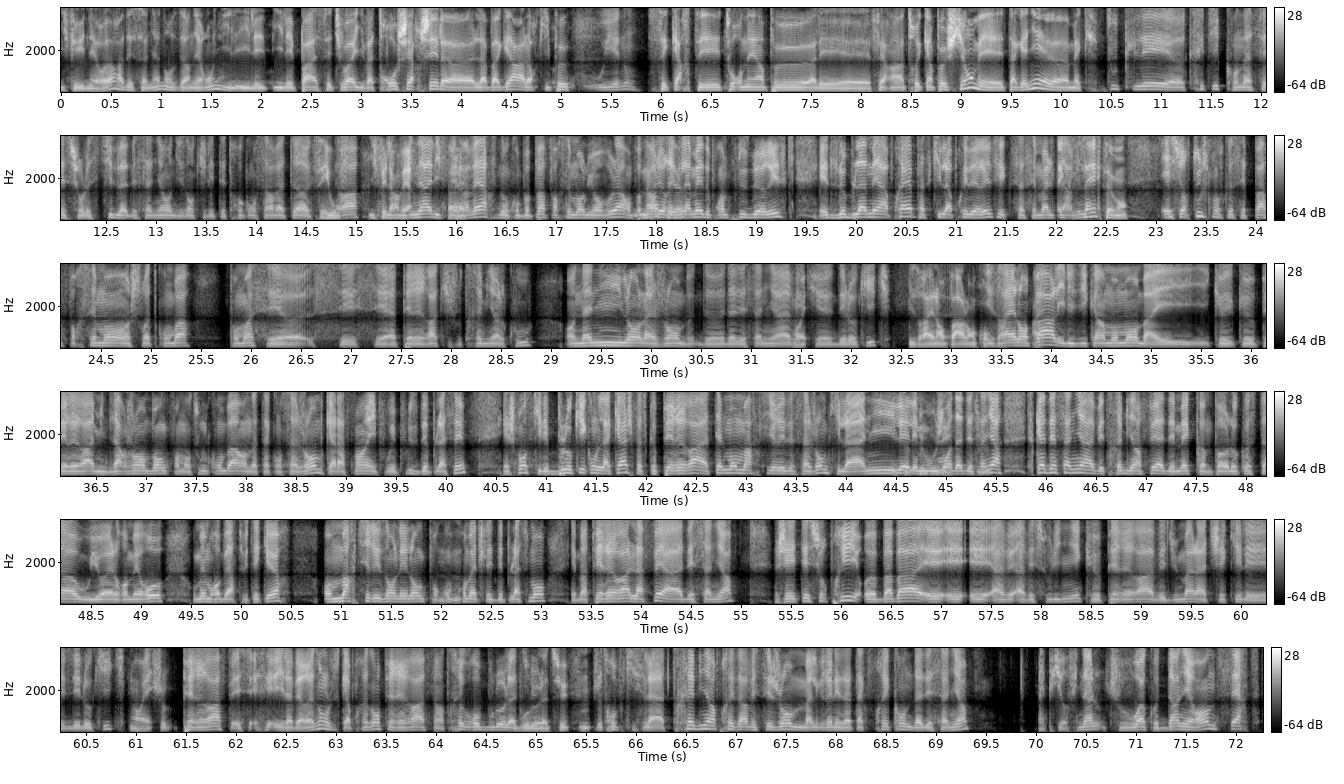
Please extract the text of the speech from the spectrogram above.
Il fait une erreur, Adesanya, dans ce dernier round. Il, il, est, il est pas assez, tu vois, il va trop chercher la, la bagarre alors qu'il peut Oui et non. s'écarter, tourner un peu, aller faire un truc un peu chiant, mais t'as gagné, euh, mec. Toutes les euh, critiques qu'on a fait sur le style d'Adesanya en disant qu'il était trop conservateur, etc. C'est ouf. Il fait Au l'inverse. final, il fait Ouais. l'inverse, donc on peut pas forcément lui en vouloir. On peut Non, pas lui réclamer de prendre plus de risques et de le blâmer après parce qu'il a pris des risques et que ça s'est mal terminé. Exactement. Et surtout, je pense que c'est pas forcément un choix de combat. Pour moi, c'est euh, c'est euh, Pereira qui joue très bien le coup en annihilant la jambe de- d'Adesanya avec euh, des low kicks. Israël en parle en. Israël en Ouais. parle, il lui dit qu'à un moment, bah, il- que, que Pereira a mis de l'argent en banque pendant tout le combat en attaquant sa jambe, qu'à la fin, il pouvait plus se déplacer. Et je pense qu'il est bloqué contre la cage parce que Pereira a tellement martyrisé sa jambe qu'il a Il annihilé les mouvements bouger. Mm. d'Adesanya. Ce qu'Adesanya avait très bien fait à des mecs comme Paolo Costa ou Yoel Romero ou même Robert Whittaker en martyrisant les langues pour Mhm. compromettre les déplacements, et ben Pereira l'a fait à Adesanya. J'ai été surpris, euh, Baba et, et- et avait, avait souligné que Pereira avait du mal à checker les, les low kicks. Ouais. Je- Pereira, fait, il avait raison, jusqu'à présent, Pereira a fait un très gros boulot là-dessus. Boulot là-dessus. Mm. Je trouve qu'il a très bien préservé ses jambes malgré les attaques fréquentes d'Adesanya. Et puis au final, tu vois qu'au dernier round, certes,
